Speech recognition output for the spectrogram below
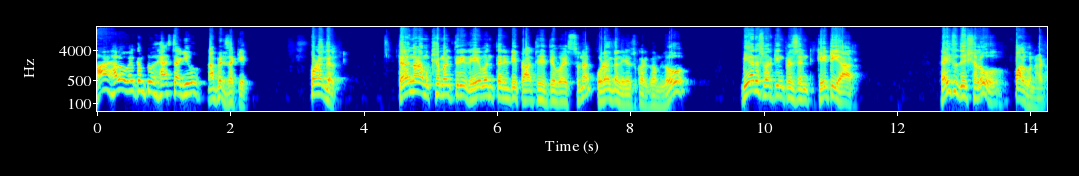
Hi hello welcome to hashtag you నా పేరు జకీర్. కొడంగల్. తెలంగాణ ముఖ్యమంత్రి రేవంత్ రెడ్డి ప్రాతినిధ్యం వహిస్తున్న కొడంగల్ నియోజకవర్గంలో బీఆర్ఎస్ వర్కింగ్ ప్రెసిడెంట్ కేటీఆర్ రైతు దీక్షలో పాల్గొన్నాడు.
